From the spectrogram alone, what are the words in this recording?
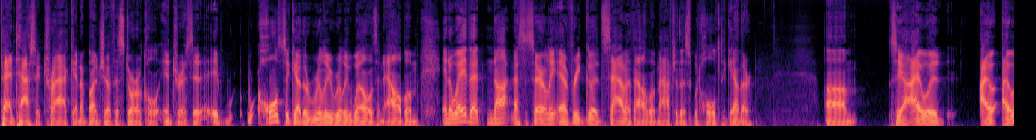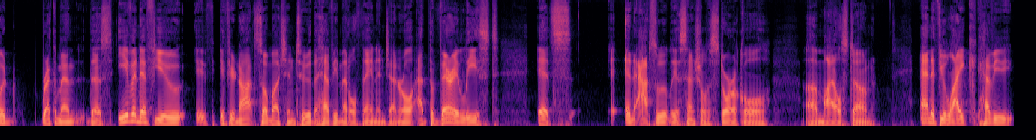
fantastic track and a bunch of historical interest. It, it holds together really, really well as an album in a way that not necessarily every good Sabbath album after this would hold together. Um, so yeah, I would, I, I would recommend this, even if you, if, if you're not so much into the heavy metal thing in general, at the very least, it's an absolutely essential historical uh, milestone. And if you like heavy,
